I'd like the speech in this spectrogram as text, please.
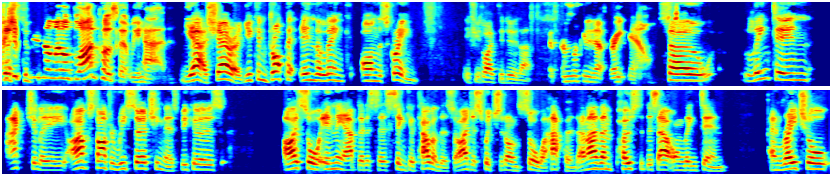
i should just to, put in a little blog post that we had yeah, share it. You can drop it in the link on the screen if you'd like to do that. i'm looking it up right now So LinkedIn, actually, I've started researching this because I saw in the app that it says sync your calendar. So I just switched it on, saw what happened. And I then posted this out on LinkedIn. And Rachel,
